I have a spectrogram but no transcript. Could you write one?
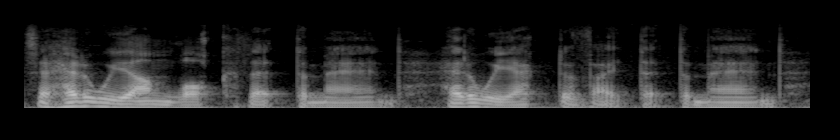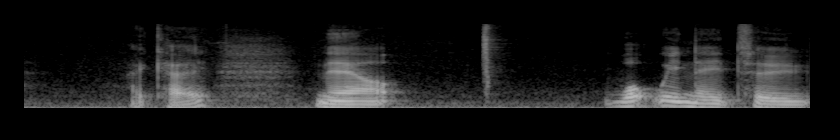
So how do we unlock that demand? How do we activate that demand? Okay, now what we need to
